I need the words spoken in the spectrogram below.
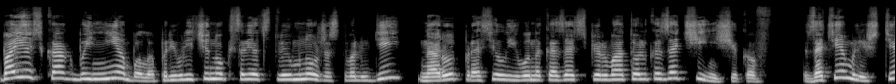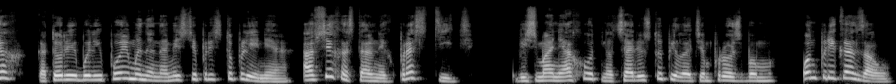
Боясь, как бы не было привлечено к следствию множество людей, народ просил его наказать сперва только зачинщиков, затем лишь тех, которые были пойманы на месте преступления, а всех остальных простить. Весьма неохотно царь уступил этим просьбам. Он приказал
